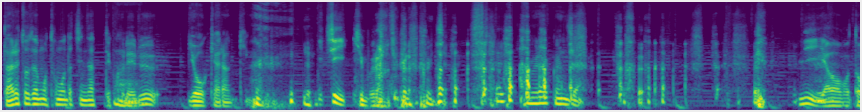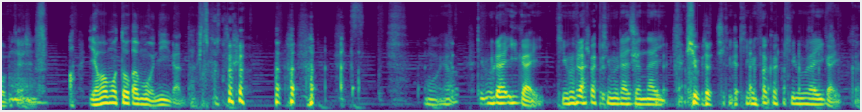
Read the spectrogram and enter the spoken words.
誰とでも友達になってくれる陽キャランキング。1位木村木村くんじゃん。木村くんじゃん2位山本みたいな、うん。あ山本がもう2位なんだ。みたいなもうや木村以外木村が木村じゃないか。木村木村が木村以外かっ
